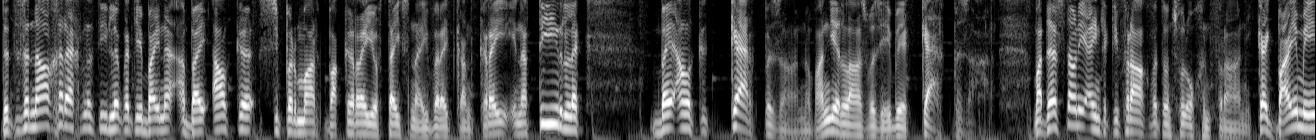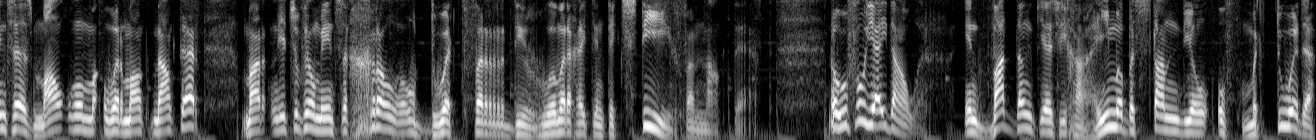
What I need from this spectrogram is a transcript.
Dit is 'n nagereg natuurlik wat jy byna by elke supermark, bakkery of tuisnywerheid kan kry en natuurlik by elke kerkbazaar. Nou wanneer laas was jy by 'n kerkbazaar? Maar dis nou nie eintlik die vraag wat ons vanoggend vra nie. Kyk, baie mense is mal om oor melk, melktert, maar net soveel mense gril al dood vir die romerigheid en tekstuur van melktert. Nou, hoe voel jy daaroor? En wat dink jy is die geheime bestanddeel of metode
